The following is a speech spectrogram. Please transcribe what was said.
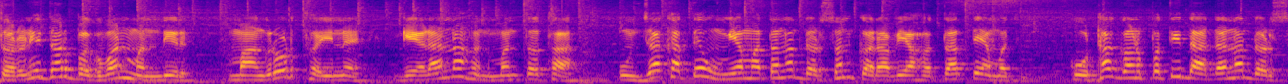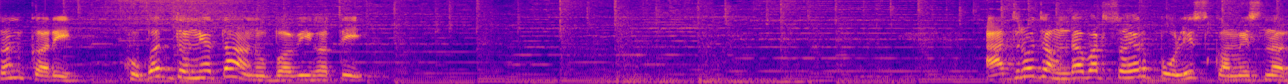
ધરણીધર ભગવાન મંદિર માંગરોળ થઈને ગેડાના હનુમાન તથા ઊંઝા ખાતે ઉમિયા માતાના દર્શન કરાવ્યા હતા તેમજ કોઠા ગણપતિ દાદાના દર્શન કરી ખૂબ જ ધન્યતા અનુભવી હતી. આજરોજ અમદાવાદ શહેર પોલીસ કમિશનર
